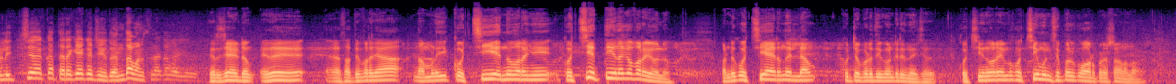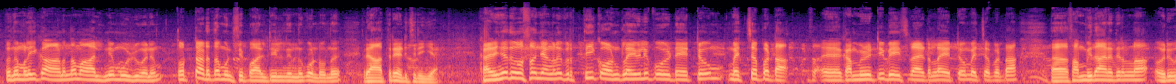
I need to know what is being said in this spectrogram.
വിളിച്ചൊക്കെ തിരക്കൊക്കെ ചെയ്തു. എന്താ മനസ്സിലാക്കാൻ കഴിഞ്ഞത്? തീർച്ചയായിട്ടും. ഇത് സത്യം പറഞ്ഞാൽ നമ്മൾ ഈ കൊച്ചി എന്ന് പറഞ്ഞ് കൊച്ചി എത്തി എന്നൊക്കെ പറയുമല്ലോ. പണ്ട് കൊച്ചി ആയിരുന്നു എല്ലാം കുറ്റപ്പെടുത്തിക്കൊണ്ടിരുന്നത് കൊച്ചി എന്ന് പറയുമ്പോൾ കൊച്ചി മുനിസിപ്പൽ കോർപ്പറേഷൻ ആണെന്നാണ് ഇപ്പം നമ്മൾ ഈ കാണുന്ന മാലിന്യം മുഴുവനും തൊട്ടടുത്ത മുനിസിപ്പാലിറ്റിയിൽ നിന്ന് കൊണ്ടുവന്ന് രാത്രി അടിച്ചിരിക്കുക. കഴിഞ്ഞ ദിവസം ഞങ്ങൾ വൃത്തി കോൺക്ലേവിൽ പോയിട്ട് ഏറ്റവും മെച്ചപ്പെട്ട കമ്മ്യൂണിറ്റി ബേസ്ഡ് ആയിട്ടുള്ള ഏറ്റവും മെച്ചപ്പെട്ട സംവിധാനത്തിലുള്ള ഒരു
